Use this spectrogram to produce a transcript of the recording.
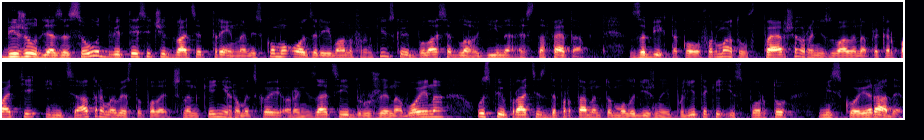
Біжу для ЗСУ 2023 на міському озері Івано-Франківська відбулася благодійна естафета. Забіг такого формату вперше організували на Прикарпатті. Ініціаторами виступили членкині громадської організації Дружина воїна у співпраці з департаментом молодіжної політики і спорту міської ради.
